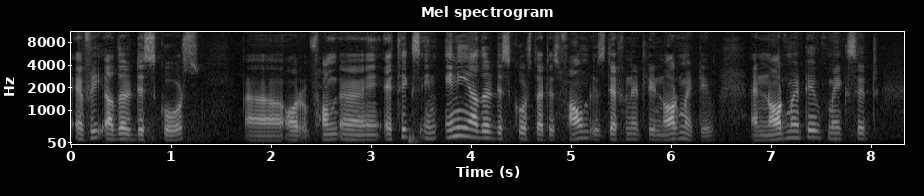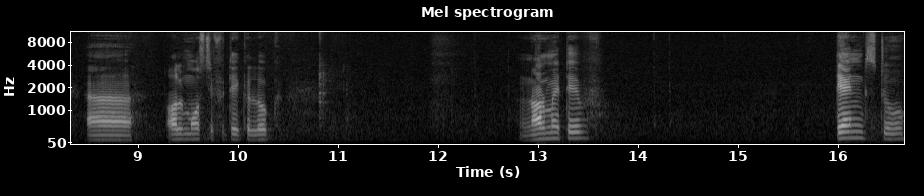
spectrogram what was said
every other discourse uh, or found, uh, ethics in any other discourse that is found is definitely normative and normative makes it uh, almost if you take a look normative tends to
